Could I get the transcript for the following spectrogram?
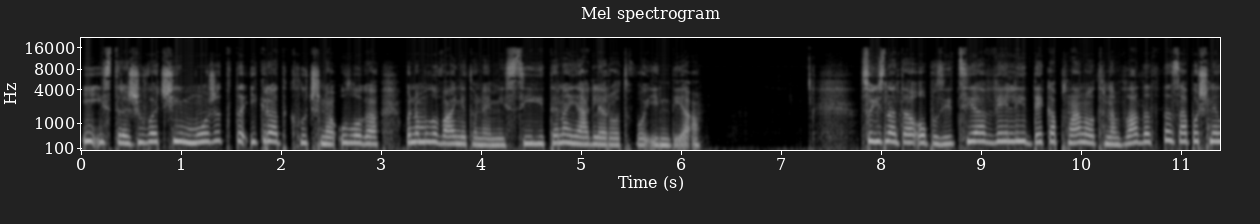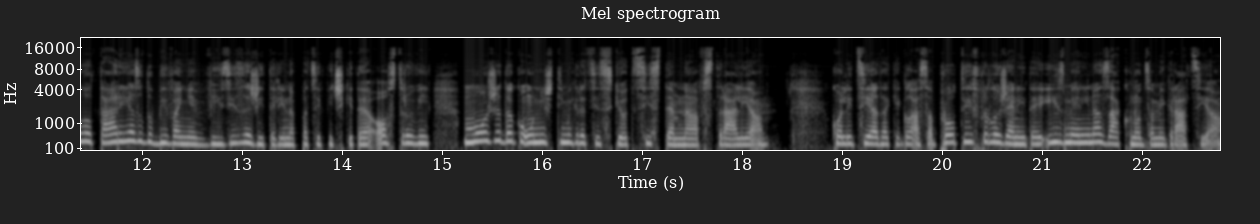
и истражувачи можат да играат клучна улога во намалувањето на емисиите на јаглерод во Индија. Сојузната опозиција вели дека планот на владата да започне лотарија за добивање визи за жители на Пацифичките острови може да го уништи миграцијскиот систем на Австралија. Коалицијата ќе гласа против предложените измени на Законот за миграција,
